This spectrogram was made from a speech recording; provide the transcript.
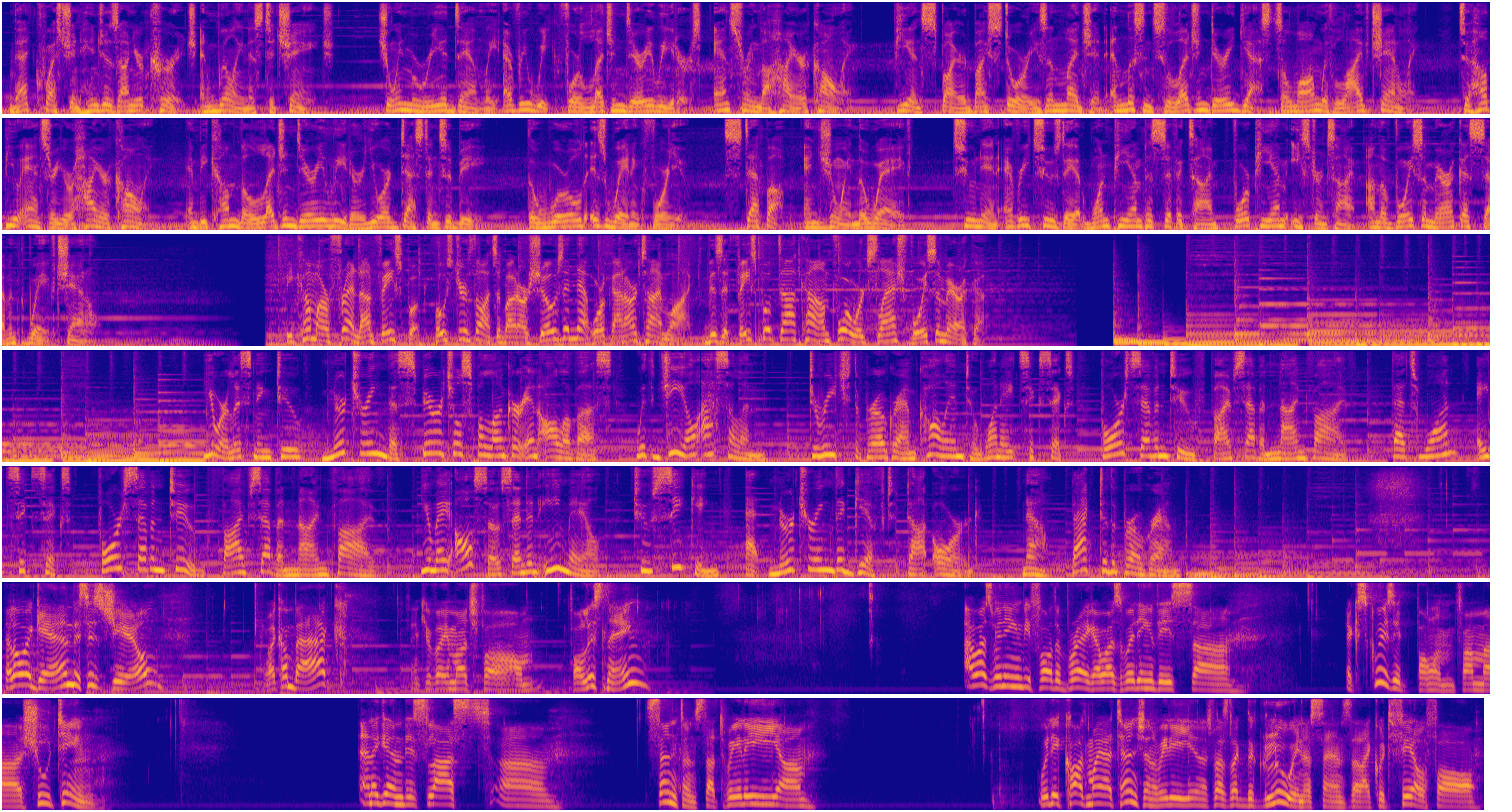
That question hinges on your courage and willingness to change. Join Maria Danley every week for Legendary Leaders Answering the Higher Calling. Be inspired by stories and legend and listen to legendary guests along with live channeling to help you answer your higher calling and become the legendary leader you are destined to be. The world is waiting for you. Step up and join the wave. Tune in every Tuesday at 1 p.m. Pacific Time, 4 p.m. Eastern Time on the Voice America 7th Wave channel. Become our friend on Facebook. Post your thoughts about our shows and network on our timeline. Visit facebook.com forward slash voice America. Are listening to Nurturing the Spiritual Spelunker in All of Us with Gil Asselin. To reach the program, call in to 1 472 5795. That's 1 866 472 5795. You may also send an email to seeking at nurturingthegift.org. Now, back to the program. Hello again, this is Gil. Welcome back. Thank you very much for, for listening. I was reading before the break, I was reading this uh, exquisite poem from uh, Shu Ting. And again, this last um, sentence that really, um, really caught my attention. Really, it was like the glue in a sense that I could feel for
